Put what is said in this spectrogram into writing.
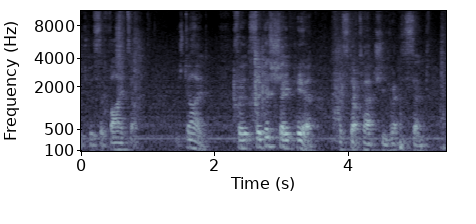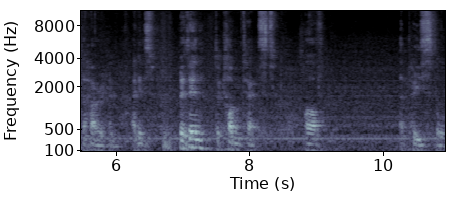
which was a fighter, which died. So, so this shape here has got to actually represent the Hurricane, and it's within the context of a peaceful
